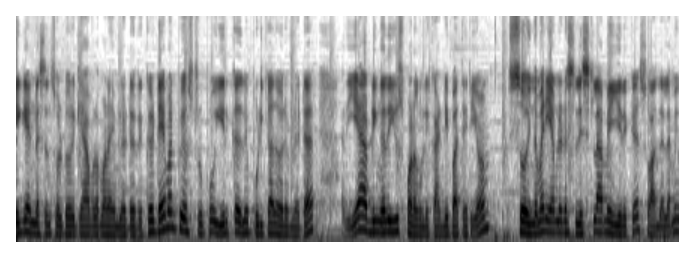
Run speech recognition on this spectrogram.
எகேஎன்எஸ்ன்னு சொல்லிட்டு ஒரு கேவலமான எம்லேட்டர் இருக்குது டேமன் பிஎஸ் டூ ப்ரோ இருக்கிறதுலே பிடிக்காத ஒரு எம்லேட்டர் அது ஏன் அப்படிங்கிறது யூஸ் பண்ண உங்களுக்கு கண்டிப்பாக தெரியும். ஸோ இந்த மாதிரி எம்லேட்டர்ஸ் லிஸ்ட் எல்லாமே இருக்குது ஸோ அது எல்லாமே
